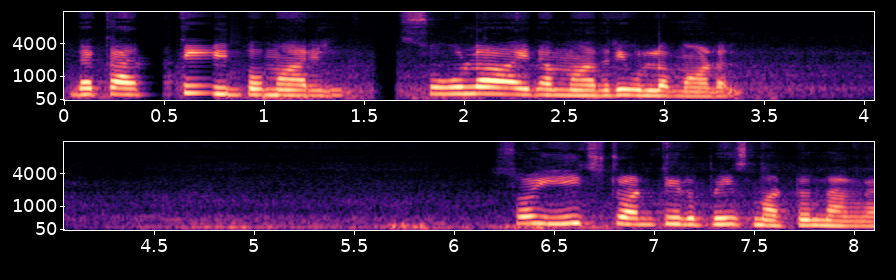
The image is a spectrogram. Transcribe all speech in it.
இந்த கத்தி கிளிப்பு மாதிரி சூலாயுதம் மாதிரி உள்ள model so each twenty rupees மட்டும்தாங்க.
